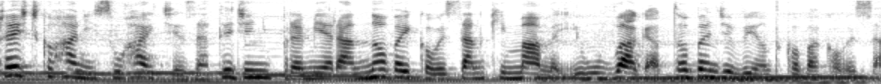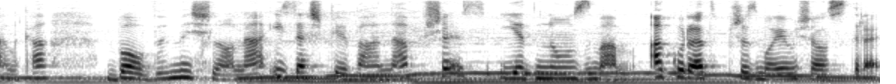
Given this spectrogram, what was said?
Cześć kochani, słuchajcie, za tydzień premiera nowej kołysanki mamy i uwaga, to będzie wyjątkowa kołysanka, bo wymyślona i zaśpiewana przez jedną z mam, akurat przez moją siostrę.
